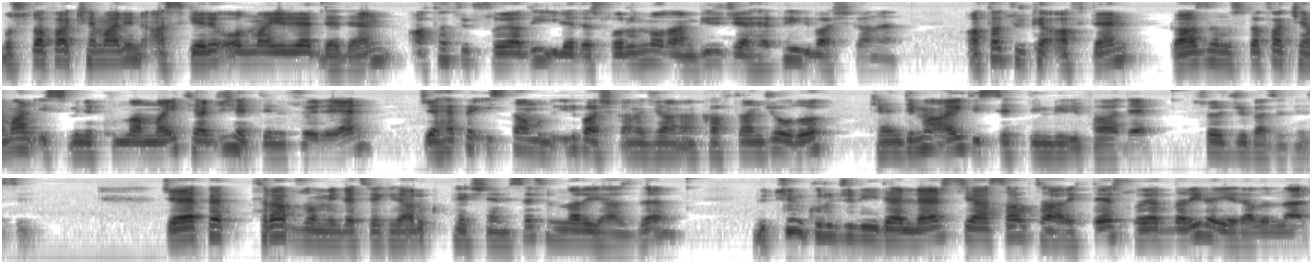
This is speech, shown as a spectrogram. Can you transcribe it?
Mustafa Kemal'in askeri olmayı reddeden, Atatürk soyadı ile de sorunlu olan bir CHP il başkanı. Atatürk'e aften Gazi Mustafa Kemal ismini kullanmayı tercih ettiğini söyleyen CHP İstanbul İl Başkanı Canan Kaftancıoğlu kendime ait hissettiğim bir ifade. Sözcü gazetesi. CHP Trabzon Milletvekili Aruk Pekşen ise şunları yazdı. Bütün kurucu liderler siyasal tarihte soyadlarıyla yer alırlar.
